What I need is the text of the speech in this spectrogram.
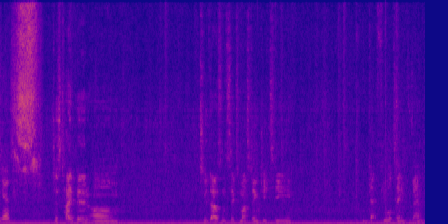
Yes. Just type in um 2006 Mustang GT get fuel tank vent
